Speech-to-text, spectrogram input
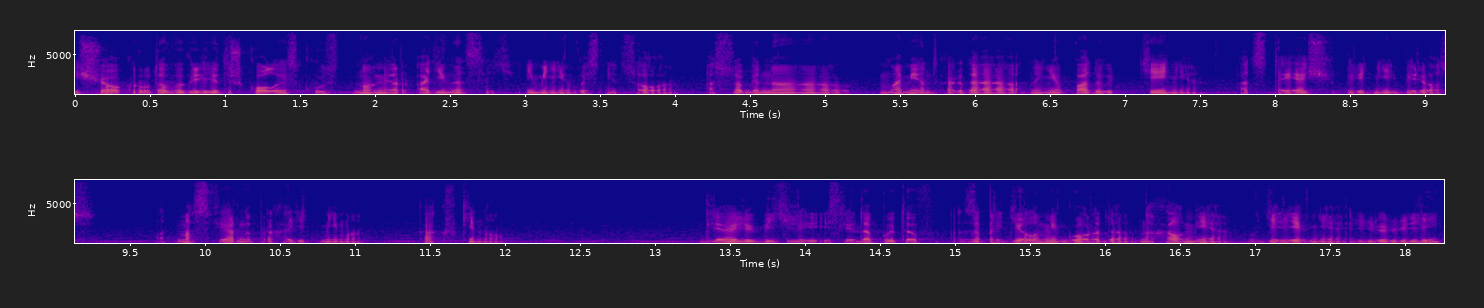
Еще круто выглядит школа искусств номер 11 имени Васнецова. Особенно момент, когда на нее падают тени от стоящих перед ней берез. Атмосферно проходить мимо, как в кино. Для любителей и следопытов за пределами города, на холме в деревне Люльли,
